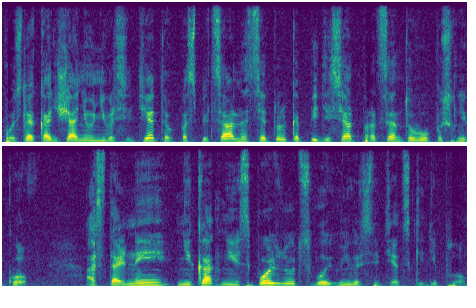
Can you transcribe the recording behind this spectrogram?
после окончания университета по специальности только 50% выпускников. Остальные никак не используют свой университетский диплом.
